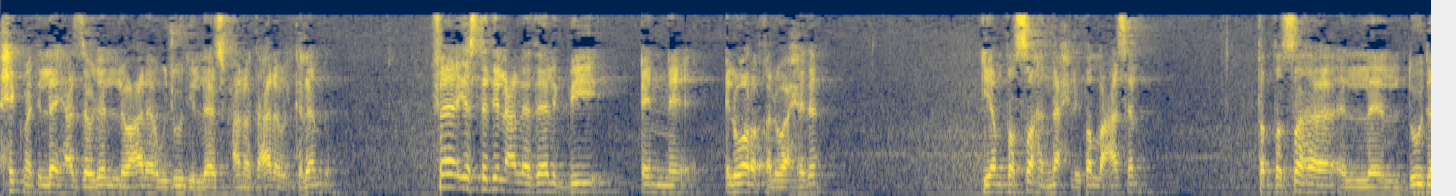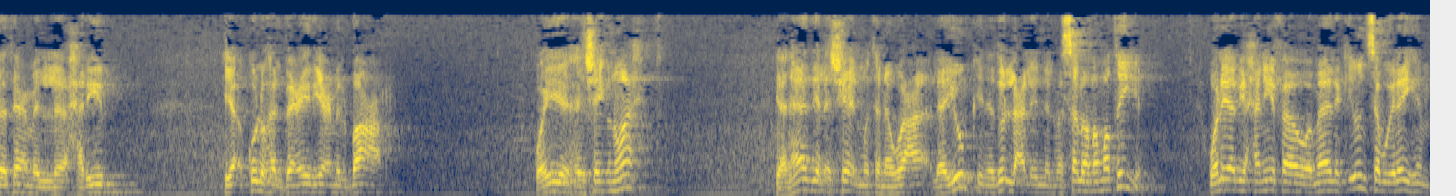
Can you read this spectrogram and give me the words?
حكمة الله عز وجل وعلى وجود الله سبحانه وتعالى والكلام ده. فيستدل على ذلك بأن الورقة الواحدة يمتصها النحل يطلع عسل تمتصها الدودة تعمل حرير يأكلها البعير يعمل بعر وهي شيء واحد. يعني هذه الأشياء المتنوعة لا يمكن يدل على أن المسألة نمطية. ولأبي حنيفة ومالك ينسب إليهم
